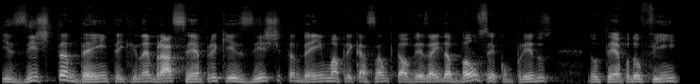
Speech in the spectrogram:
existe também, tem que lembrar sempre que existe também uma aplicação que talvez ainda vão ser cumpridos no tempo do fim,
